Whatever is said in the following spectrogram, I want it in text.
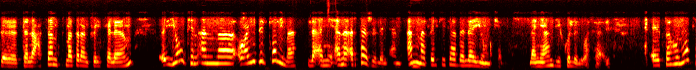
ت- تلعثمت مثلا في الكلام يمكن أن أعيد الكلمة لأني أنا أرتجل الآن أما في الكتابة لا يمكن لأني عندي كل الوسائل. فهناك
